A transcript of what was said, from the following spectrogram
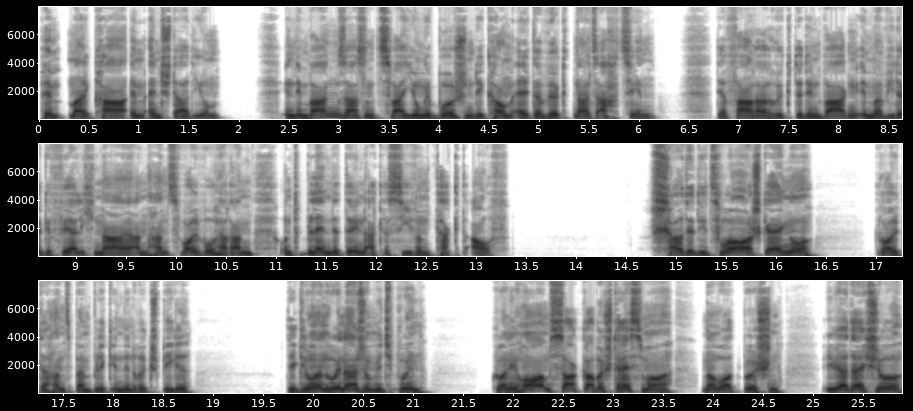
Pimp My Car im Endstadium. In dem Wagen saßen zwei junge Burschen, die kaum älter wirkten als achtzehn. Der Fahrer rückte den Wagen immer wieder gefährlich nahe an Hans Volvo heran und blendete in aggressivem Takt auf. Schau dir die zwei Arschgeigen grollte Hans beim Blick in den Rückspiegel. Die Kleinen wollen auch schon mitspielen. Keine Haar am Sack, aber Stress machen. Na wart, Burschen. Ich werd euch schon...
